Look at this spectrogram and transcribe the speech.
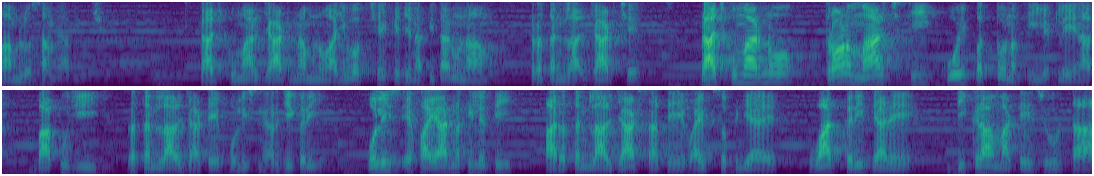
મામલો સામે આવ્યો છે. રાજકુમાર જાટ નામનો આ યુવક છે કે જેના પિતાનું નામ રતનલાલ જાટ છે. રાજકુમારનો ત્રણ માર્ચથી કોઈ પત્તો નથી એટલે એના બાપુજી રતનલાલ જાટે પોલીસને અરજી કરી. પોલીસ એફઆઈઆર નથી લેતી. આ રતનલાલ જાટ સાથે વાઇફ્સ ઓફ ઇન્ડિયાએ વાત કરી ત્યારે દીકરા માટે ઝૂરતા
